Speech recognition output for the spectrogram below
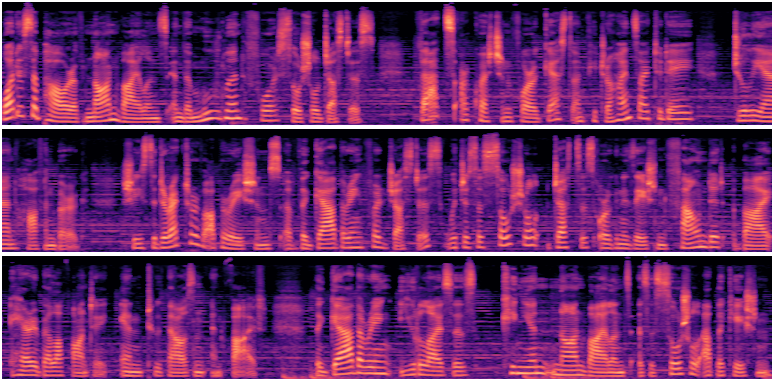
What is the power of nonviolence in the movement for social justice? That's our question for our guest on Future Hindsight today, Julianne Hoffenberg. She's the Director of Operations of the Gathering for Justice, which is a social justice organization founded by Harry Belafonte in 2005. The Gathering utilizes Kingian nonviolence as a social application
